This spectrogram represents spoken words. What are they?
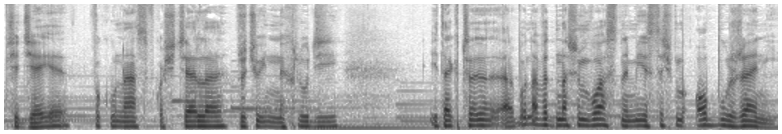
się dzieje wokół nas, w kościele, w życiu innych ludzi. I tak, albo nawet naszym własnym, i jesteśmy oburzeni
